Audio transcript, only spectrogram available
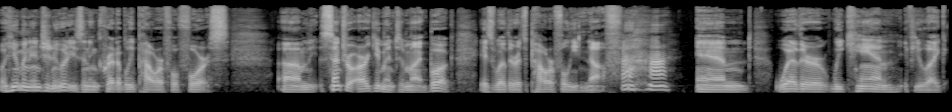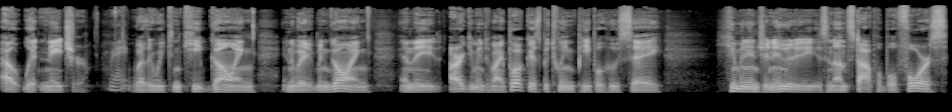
Well, human ingenuity is an incredibly powerful force. Um, the central argument in my book is whether it's powerful enough. Uh-huh. And whether we can, if you like, outwit nature. Right. Whether we can keep going in the way we've been going. And the argument in my book is between people who say human ingenuity is an unstoppable force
